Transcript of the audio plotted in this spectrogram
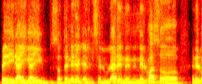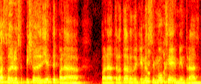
pedir ahí, ahí sostener el, celular en, el vaso, en el vaso de los cepillos de dientes para, para tratar de que no se moje mientras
